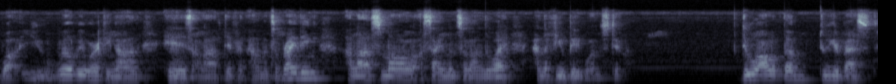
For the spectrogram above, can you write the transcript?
What you will be working on is a lot of different elements of writing, a lot of small assignments along the way, and a few big ones too. Do all of them, do your best.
